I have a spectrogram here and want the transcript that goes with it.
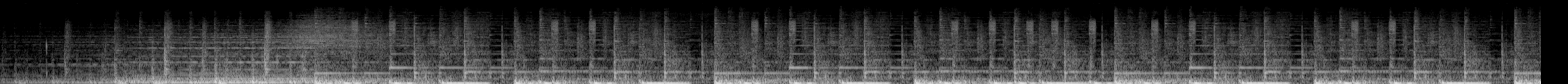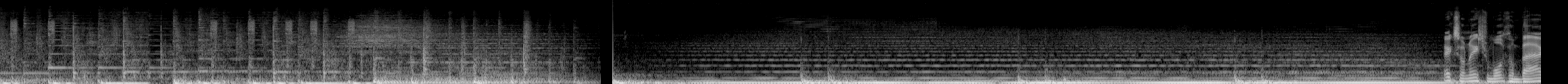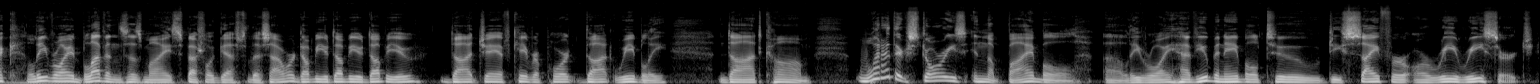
Exonation, welcome back. Leroy Blevins is my special guest this hour. www.jfkreport.weebly.com. What other stories in the Bible, uh, Leroy, have you been able to decipher or re research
